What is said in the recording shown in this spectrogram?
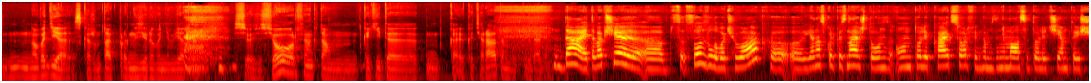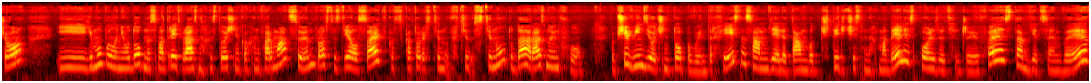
на воде, скажем так, прогнозированием ветра. Серфинг, там какие-то катера там и так далее. Да, это вообще э, создал его чувак. Э, я насколько знаю, что он, он то ли кайтсерфингом занимался, то ли чем-то еще и ему было неудобно смотреть в разных источниках информацию, и он просто сделал сайт, в который стянул, стянул туда разную инфу. Вообще в Индии очень топовый интерфейс, на самом деле, там вот четыре численных модели используются, GFS, там ECMVF,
